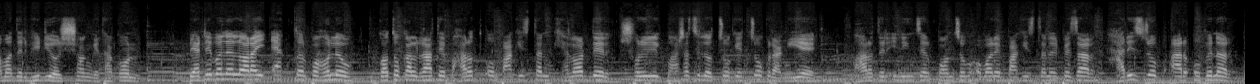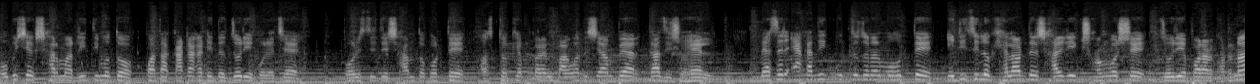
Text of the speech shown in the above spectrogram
আমাদের ভিডিওর সঙ্গে থাকুন। ব্যাটে বলে লড়াই একতরফা হলেও গতকাল রাতে ভারত ও পাকিস্তান খেলোয়াড়দের শারীরিক ভাষা ছিল চোখে চোখ রাঙিয়ে। ভারতের ইনিংসের পঞ্চম ওভারে পাকিস্তানের পেসার হারিস রোপ আর ওপেনার অভিষেক শর্মা রীতিমতো কথা কাটাকাটিতে জড়িয়ে পড়েছে। পরিস্থিতি শান্ত করতে হস্তক্ষেপ করেন বাংলাদেশি আম্পায়ার গাজী সোহেল। ম্যাচের একাধিক উত্তেজনার মুহূর্তে এটি ছিল খেলোয়াড়দের শারীরিক সংঘর্ষে জড়িয়ে পড়ার ঘটনা।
